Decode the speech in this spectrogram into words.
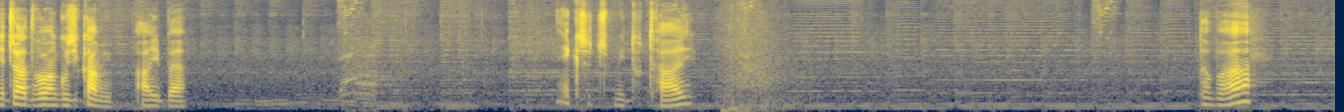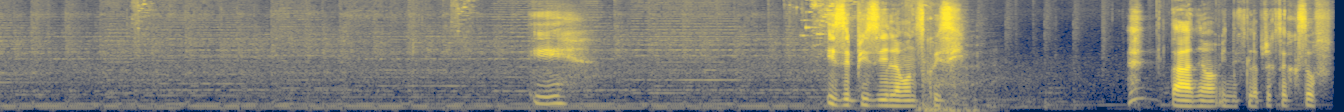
nie trzeba dwoma guzikami A i B. Nie krzycz mi tutaj. Dobra. I... Easy peasy lemon squeezy. Ta, nie mam innych lepszych tekstów.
